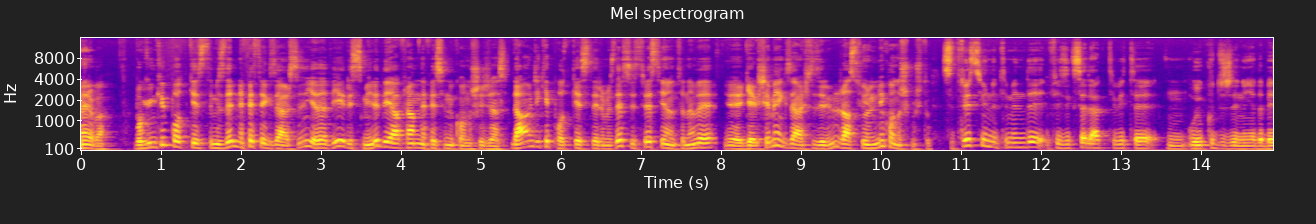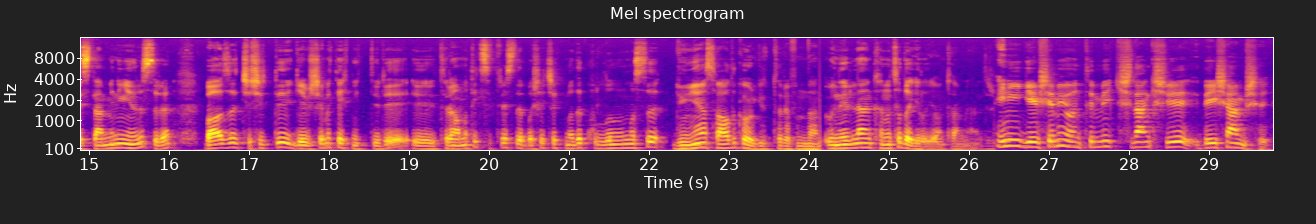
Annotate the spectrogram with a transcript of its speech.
Merhaba. Bugünkü podcast'imizde nefes egzersizini ya da diğer ismiyle diyafram nefesini konuşacağız. Daha önceki podcast'lerimizde stres yanıtını ve e, gevşeme egzersizlerinin rasyonelini konuşmuştuk. Stres yönetiminde fiziksel aktivite, uyku düzeni ya da beslenmenin yanı sıra bazı çeşitli gevşeme teknikleri e, travmatik stresle başa çıkmada kullanılması Dünya Sağlık Örgütü tarafından önerilen kanıta dayalı yöntemlerdir. En iyi gevşeme yöntemi kişiden kişiye değişen bir şey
